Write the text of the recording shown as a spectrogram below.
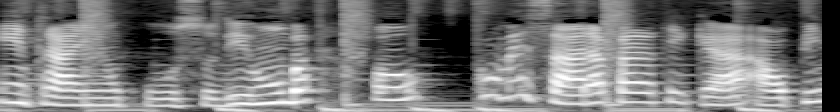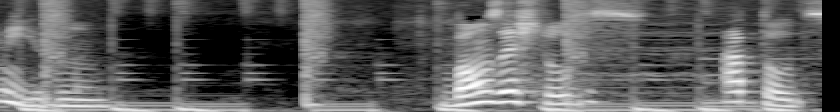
entrar em um curso de rumba ou começar a praticar alpinismo. Bons estudos a todos!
